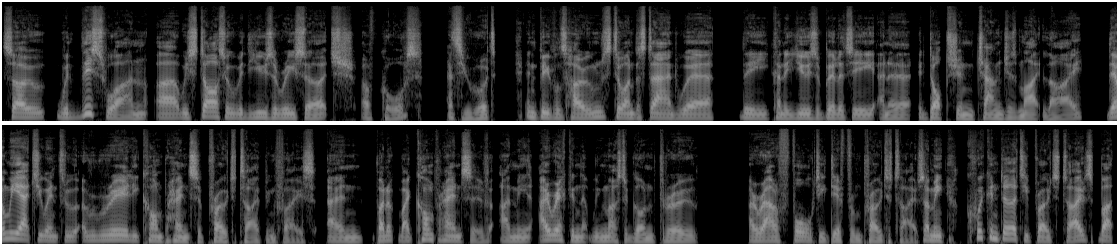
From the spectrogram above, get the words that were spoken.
So, with this one, uh, we started with user research, of course, as you would, in people's homes to understand where the kind of usability and uh, adoption challenges might lie. Then we actually went through a really comprehensive prototyping phase. And but by comprehensive, I mean I reckon that we must have gone through around 40 different prototypes. I mean, quick and dirty prototypes, but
